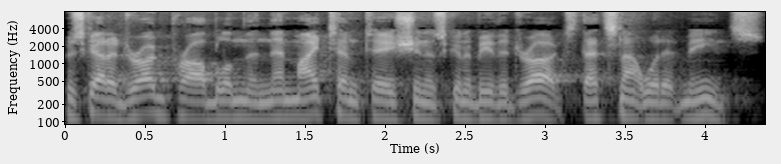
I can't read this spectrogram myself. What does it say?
who's got a drug problem, then, then my temptation is going to be the drugs. That's not what it means.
